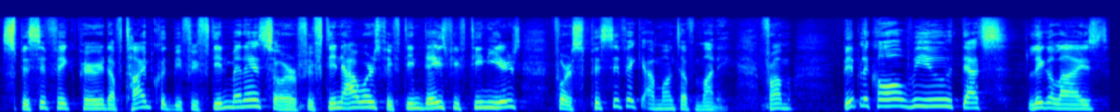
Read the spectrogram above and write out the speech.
specific period of time, could be 15 minutes or 15 hours, 15 days, 15 years, for a specific amount of money. From biblical view, that's legalized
